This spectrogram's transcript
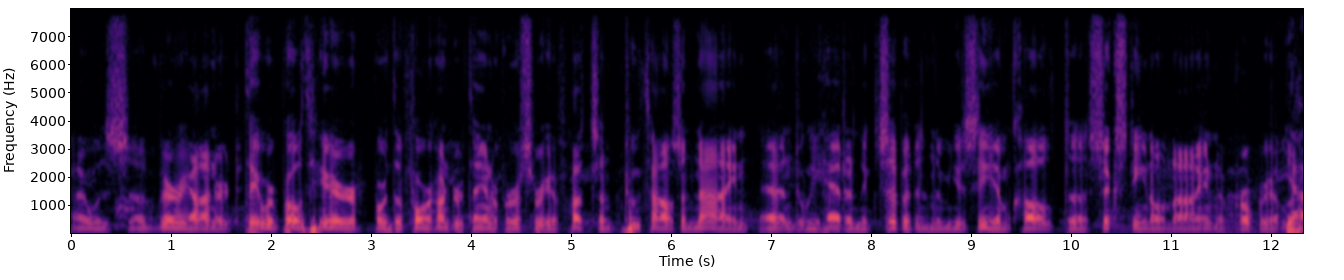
I was uh, very honored. They were both here for the 400th anniversary of Hudson, 2009, and we had an exhibit in the museum called 1609, uh, appropriately. Yeah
